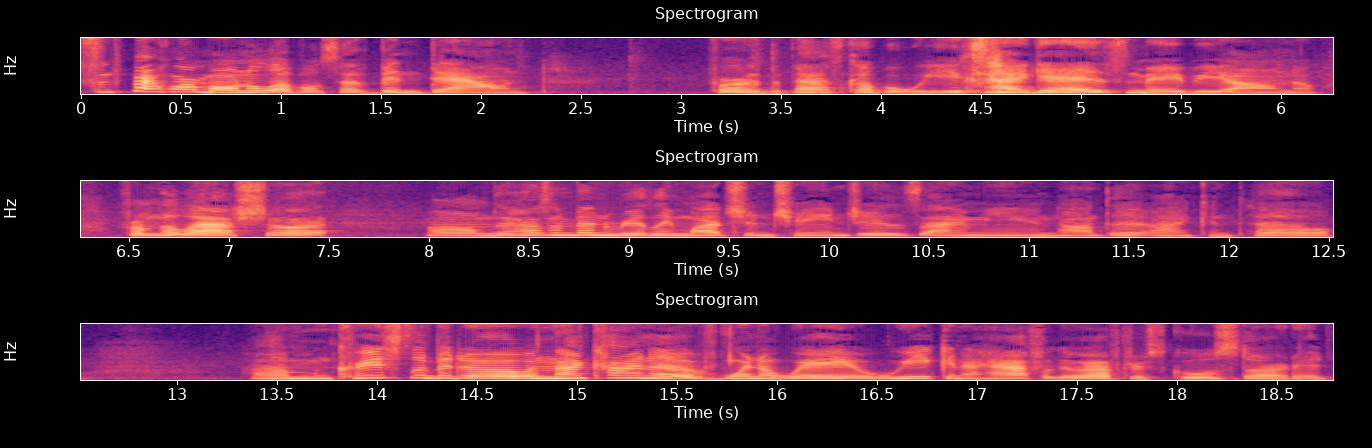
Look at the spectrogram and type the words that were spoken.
since my hormonal levels have been down for the past couple weeks, I guess, maybe, I don't know, from the last shot. Um, there hasn't been really much in changes, I mean, not that I can tell. Um, increased libido, and that kind of went away a week and a half ago after school started.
